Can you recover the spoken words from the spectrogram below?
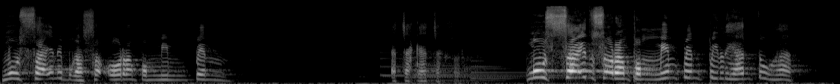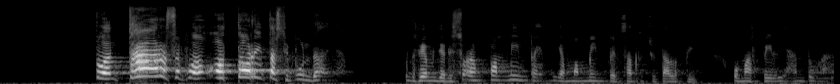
Musa ini bukan seorang pemimpin ecek-ecek, saudara. Musa itu seorang pemimpin pilihan Tuhan. Tuhan taruh sebuah otoritas di pundaknya. Untuk dia menjadi seorang pemimpin yang memimpin satu juta lebih umat pilihan Tuhan.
